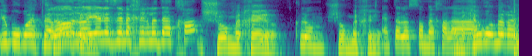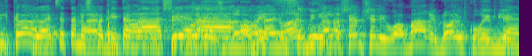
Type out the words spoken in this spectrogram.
אם הוא רואה את לא, אמרתי, לא יהיה לזה מחיר לדעתך? שום מחיר. כלום. שום מחיר. אתה לא סומך על ה... המחיר הוא אומר, אני כאן. היועצת המשפטית הבאה, שיהיה. לה אומץ. לא רק סגור. בגלל השם שלי, הוא אמר, אם לא היו קוראים לי כן.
